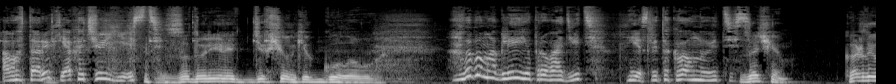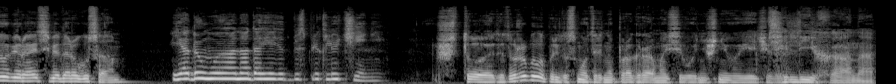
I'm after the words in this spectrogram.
А во-вторых, я хочу есть. Задурили девчонки голову. Вы бы могли ее проводить, если так волнуетесь. Зачем? Каждый выбирает себе дорогу сам. Я думаю, она доедет без приключений. Что, это тоже было предусмотрено программой сегодняшнего вечера? Лихо она.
